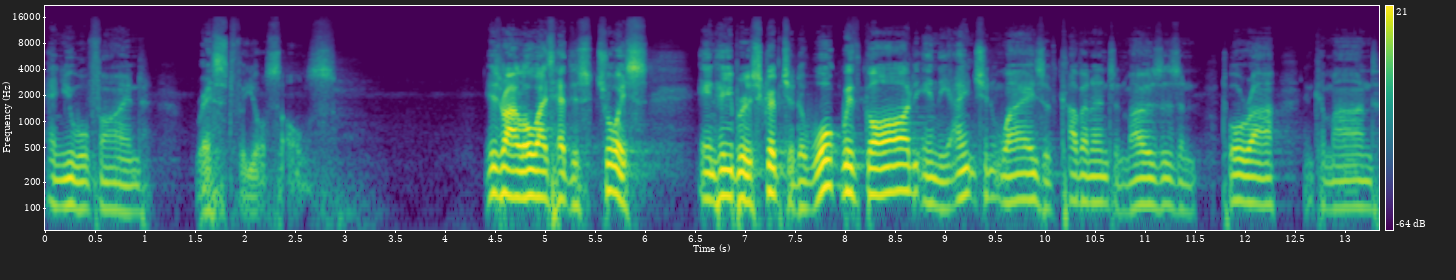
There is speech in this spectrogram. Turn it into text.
and you will find rest for your souls. Israel always had this choice in Hebrew scripture to walk with God in the ancient ways of covenant and Moses and Torah and command,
